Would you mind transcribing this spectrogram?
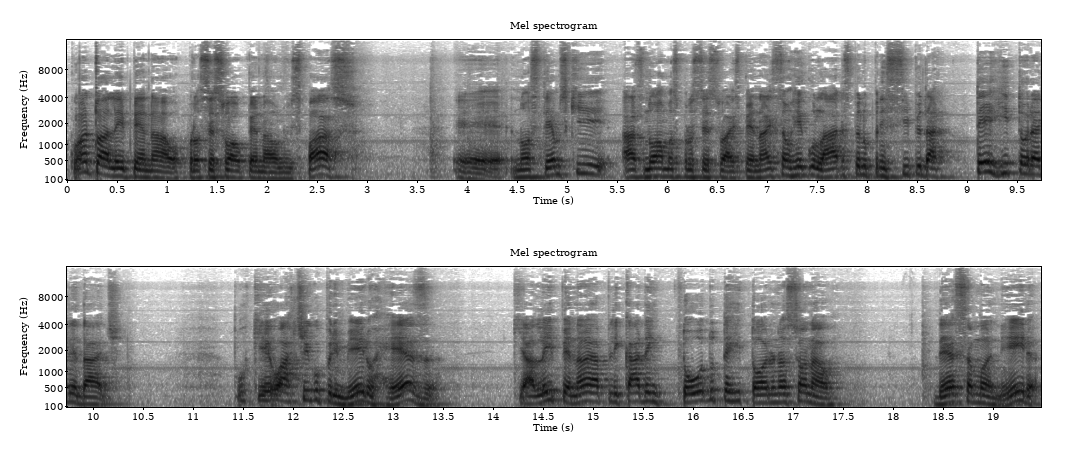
Quanto à lei penal, processual penal no espaço, é, nós temos que as normas processuais penais são reguladas pelo princípio da territorialidade. Porque o artigo 1 reza que a lei penal é aplicada em todo o território nacional. Dessa maneira,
